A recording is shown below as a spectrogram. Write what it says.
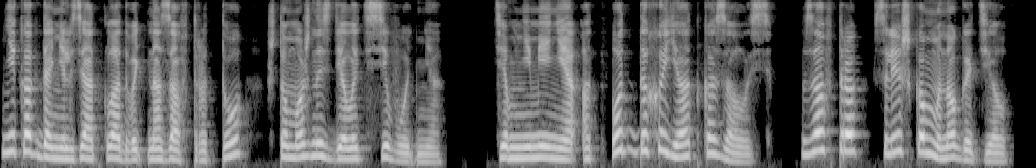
никогда нельзя откладывать на завтра то, что можно сделать сегодня. Тем не менее, от отдыха я отказалась. Завтра слишком много дел,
